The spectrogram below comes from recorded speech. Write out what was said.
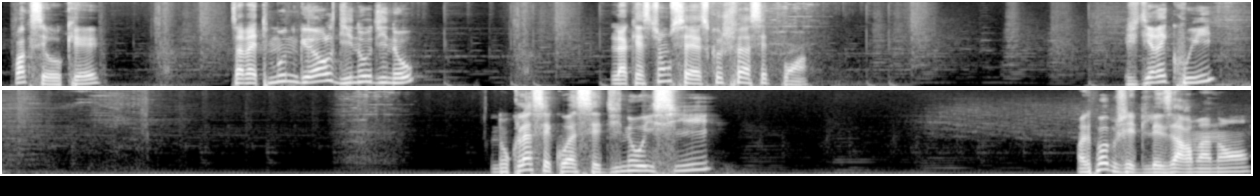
Je crois que c'est ok. Ça va être Moon Girl, Dino, Dino. La question, c'est est-ce que je fais assez de points? Je dirais que oui. Donc là, c'est quoi? C'est Dino ici. On n'est pas obligé de lézard maintenant.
